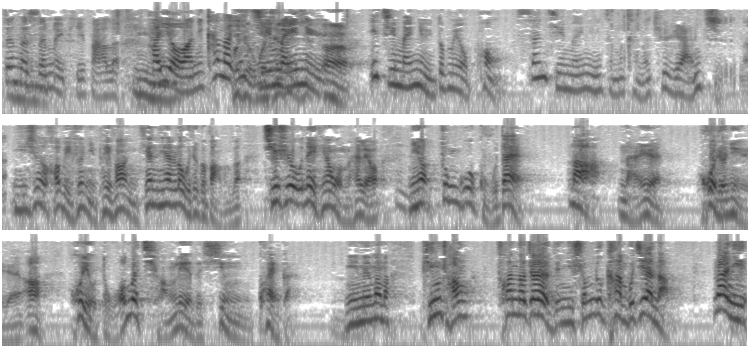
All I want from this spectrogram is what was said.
真的审美疲乏了。嗯还有啊，你看到一级美女，嗯一级美女都没有碰，三级美女怎么可能去染指呢？你就好比说你配方，你天天露这个膀子。其实那天我们还聊，你要中国古代那男人或者女人啊，会有多么强烈的性快感，你明白吗？平常穿到这儿，你什么都看不见呐。那你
